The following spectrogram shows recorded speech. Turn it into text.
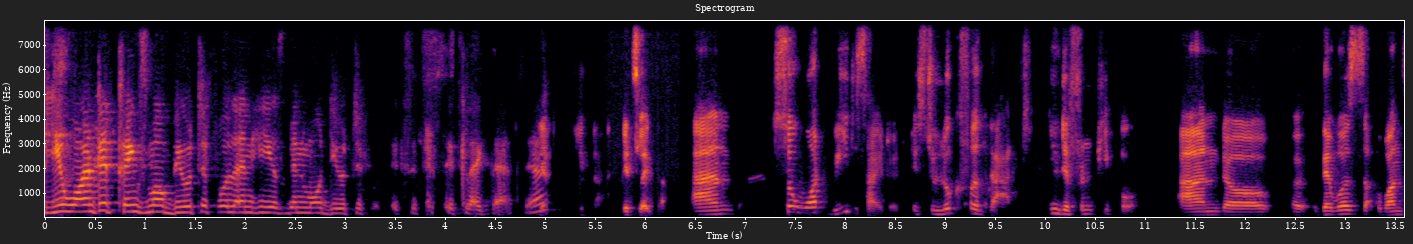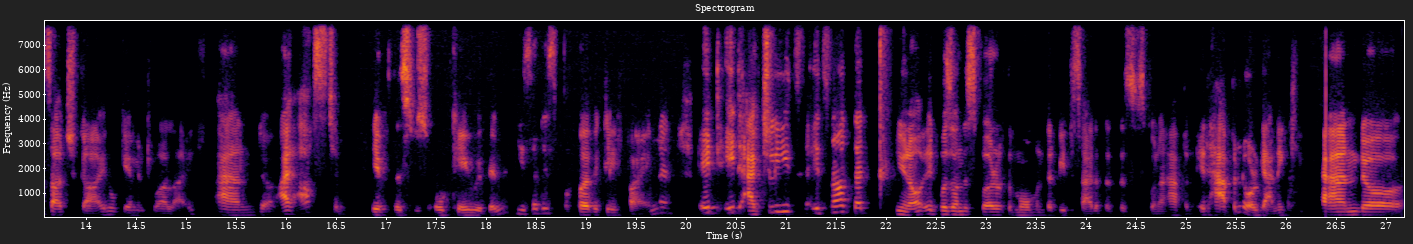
you wanted things more beautiful, and he has been more dutiful. It's it's it's like that. Yeah. Yeah. It's like that. And so what we decided is to look for that in different people. And uh, uh, there was one such guy who came into our life, and uh, I asked him if this was okay with him. He said it's perfectly fine. And it it actually it's it's not that you know it was on the spur of the moment that we decided that this is going to happen. It happened organically. And uh,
